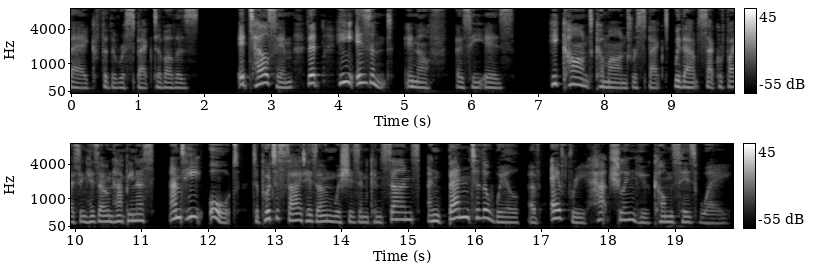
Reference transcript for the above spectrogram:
beg for the respect of others. It tells him that he isn't enough as he is. He can't command respect without sacrificing his own happiness, and he ought to put aside his own wishes and concerns and bend to the will of every hatchling who comes his way.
